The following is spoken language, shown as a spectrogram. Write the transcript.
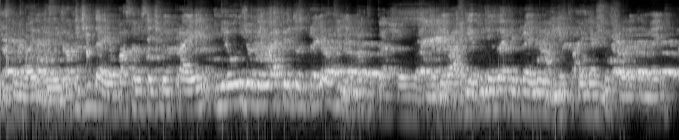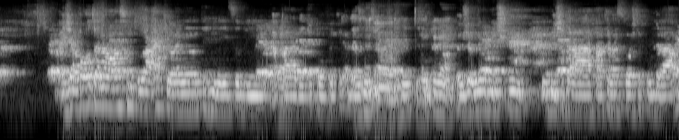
massa. Vai Essa doido. troca de ideia, eu passando o sentimento pra ele e eu joguei o EP todo pra ele ouvir, né, mano? Joguei as guias tudinho do EP pra ele ouvir, então ele achou foda também. Mas já voltando ao assunto lá, que eu ainda não terminei sobre a parada de como foi criada as músicas. Vamos. Eu joguei o beat, do, o beat da faca nas costas pro Bravo,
